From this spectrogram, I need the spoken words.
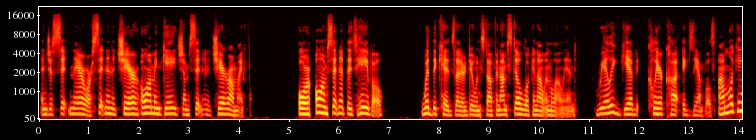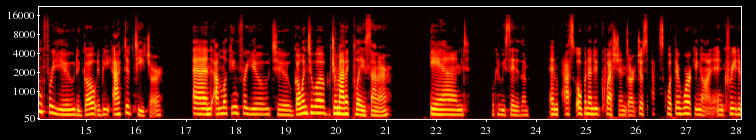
and just sitting there or sitting in a chair? Oh, I'm engaged. I'm sitting in a chair on my phone. Or, oh, I'm sitting at the table with the kids that are doing stuff and I'm still looking out in the land really give clear cut examples. I'm looking for you to go to be active teacher and I'm looking for you to go into a dramatic play center and what could we say to them? And ask open ended questions or just ask what they're working on and create a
